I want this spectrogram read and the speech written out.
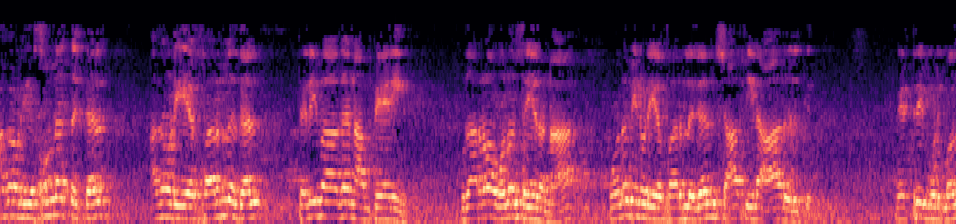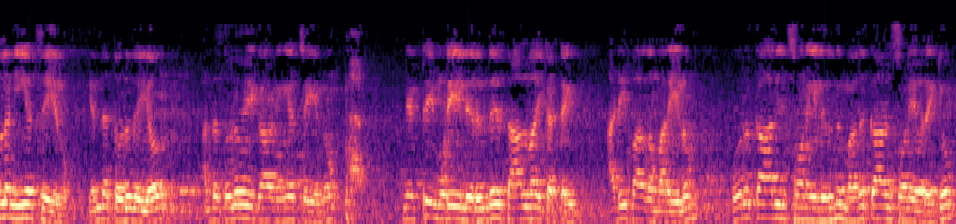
அதனுடைய சுண்ணத்துக்கள் அதனுடைய பருளுகள் தெளிவாக நாம் பேணி உதாரணமாக ஒழு செய்யறோம்னா புலவினுடைய பருளுகள் ஷாஃபியில ஆறு இருக்கு. நெற்றி முடி முதல்ல நீயத் செய்யணும். எந்த தொழுகையோ அந்த தொழுகைக்காக நீயத் செய்யணும். நெற்றி முடியிலிருந்து தாழ்வாய் கட்டை அடிப்பாகம் வரையிலும் ஒரு காதின் சோனையிலிருந்து மறு சோனை வரைக்கும்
